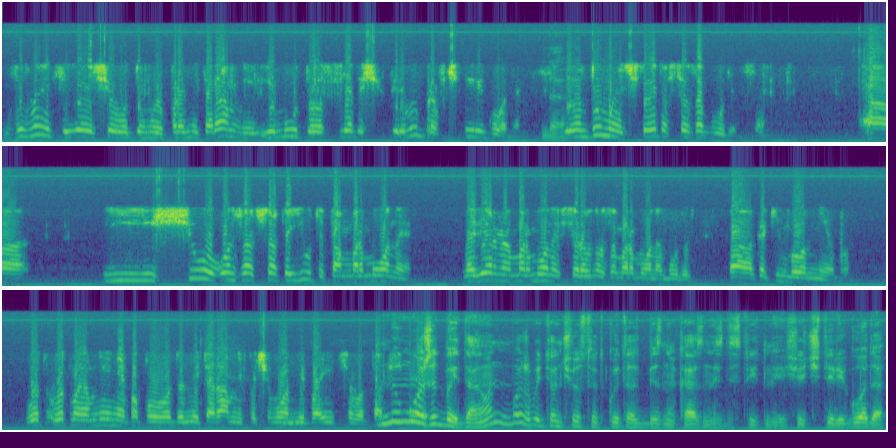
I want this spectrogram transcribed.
вы знаете, я еще вот думаю про Митта Ромни, ему до следующих перевыборов 4 года. Да. И он думает, что это все забудется. А, и еще он же от штата Юта, там мормоны. Наверное, мормоны все равно за мормона будут, а, каким бы он ни был. Вот, вот мое мнение по поводу Митта Рамни, почему он не боится вот так. Ну, может быть, да. Он, может быть, он чувствует какую-то безнаказанность, действительно. Еще 4 года,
